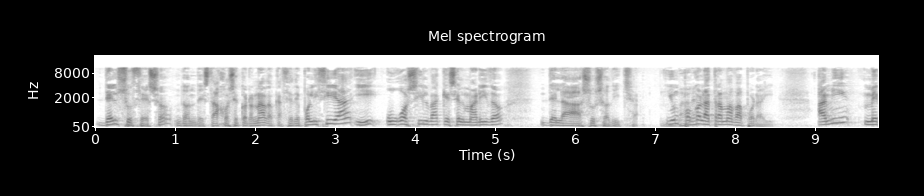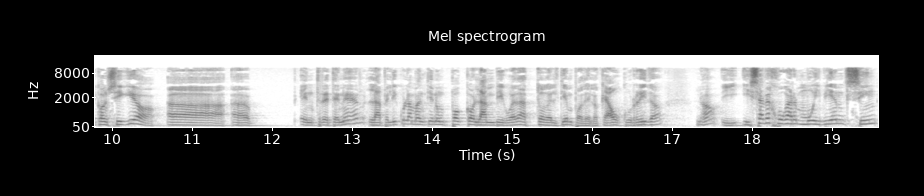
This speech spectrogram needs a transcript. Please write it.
del suceso, donde está José Coronado, que hace de policía, y Hugo Silva, que es el marido de la susodicha. Y un Vale. poco la trama va por ahí. A mí me consiguió ah, ah, entretener. La película mantiene un poco la ambigüedad todo el tiempo de lo que ha ocurrido, ¿no? Y, sabe jugar muy bien sin,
